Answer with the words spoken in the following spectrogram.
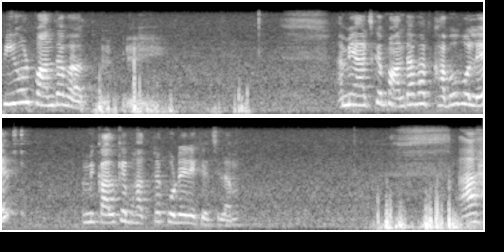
পিওর পান্তা ভাত। আমি আজকে পান্তা ভাত খাব বলে আমি কালকে ভাতটা করে রেখেছিলাম। আহ,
